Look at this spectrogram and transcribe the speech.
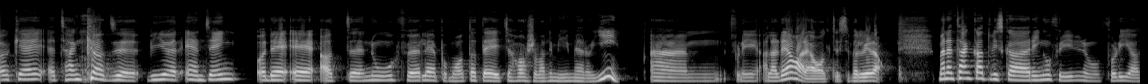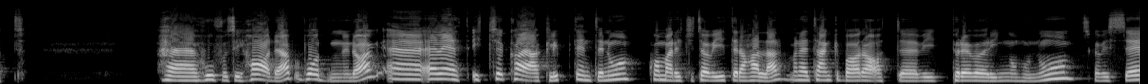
Ok, jeg tenker at eh, vi gjør én ting, og det er at eh, nå føler jeg på en måte at jeg ikke har så veldig mye mer å gi. Um, fordi, eller det har jeg alltid, selvfølgelig, da. Men jeg tenker at vi skal ringe Fride nå fordi at Eh, hun får si ha det på poden i dag. Eh, jeg vet ikke hva jeg har klippet inn til nå. Kommer ikke til å vite det heller. Men jeg tenker bare at eh, vi prøver å ringe henne nå. Skal vi se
